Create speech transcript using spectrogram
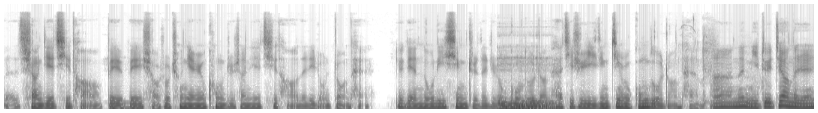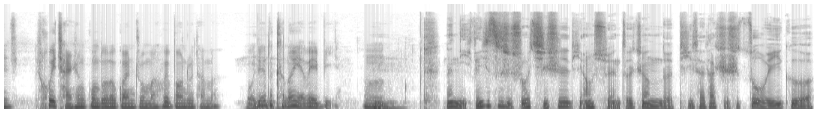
呃上街乞讨，被嗯被少数成年人控制上街乞讨的这种状态，有点奴隶性质的这种工作状态，嗯他其实已经进入工作状态了啊。那你对这样的人会产生更多的关注吗？会帮助他吗？我觉得可能也未必。嗯，那你的意思是说，其实李阳选择这样的题材，他只是作为一个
